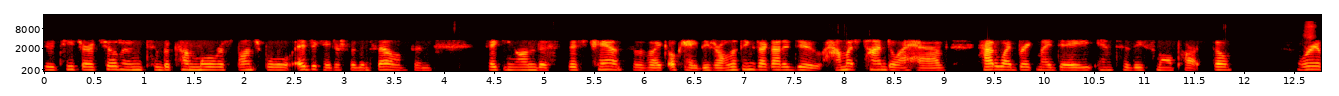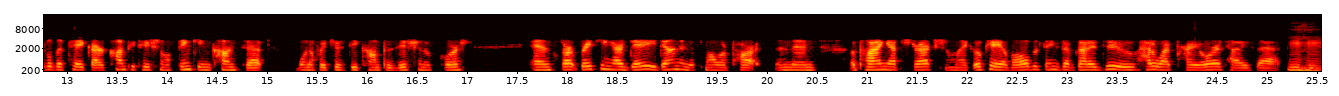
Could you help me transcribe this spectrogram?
to teach our children to become more responsible educators for themselves and taking on this this chance of like, okay, these are all the things I got to do. How much time do I have? How do I break my day into these small parts? So we're able to take our computational thinking concepts, one of which is decomposition, of course, and start breaking our day down into smaller parts, and then applying abstraction. Like, okay, of all the things I've got to do, how do I prioritize that? Mm-hmm.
